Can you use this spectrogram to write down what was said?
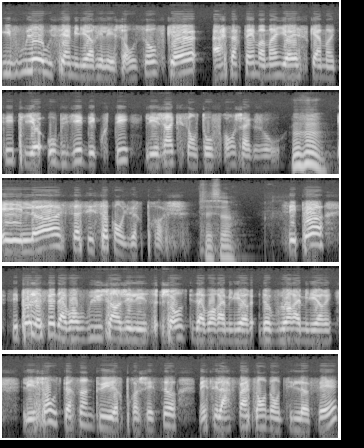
il voulait aussi améliorer les choses, sauf que à certains moments, il a escamoté puis il a oublié d'écouter les gens qui sont au front chaque jour. Mm-hmm. Et là, ça c'est ça qu'on lui reproche. C'est ça. C'est pas c'est pas le fait d'avoir voulu changer les choses puis d'avoir amélioré de vouloir améliorer les choses. Personne ne peut y reprocher ça, mais c'est la façon dont il l'a fait.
